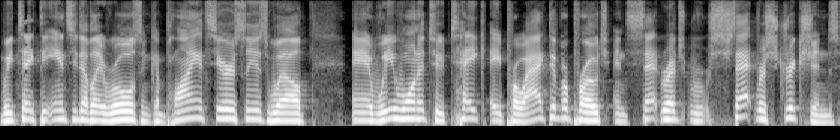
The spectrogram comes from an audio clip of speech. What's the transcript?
We take the NCAA rules and compliance seriously as well. And we wanted to take a proactive approach and set, re- set restrictions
